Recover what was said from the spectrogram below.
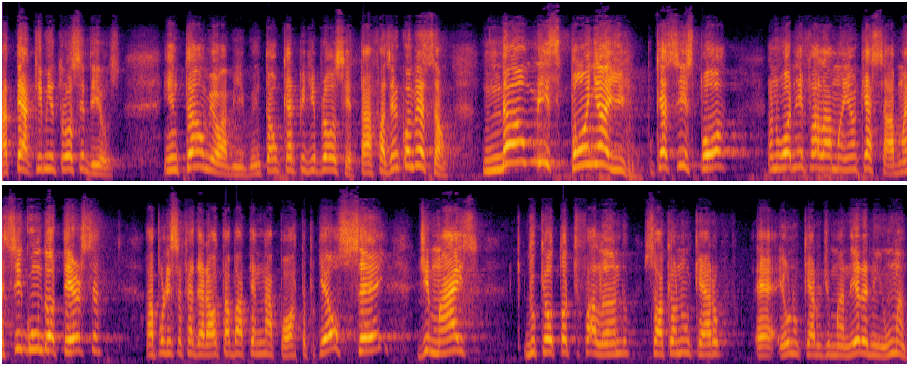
Até aqui me trouxe Deus. Então, meu amigo, então quero pedir para você, tá fazendo conversão, não me exponha aí, porque se expor, eu não vou nem falar amanhã que é sábado, mas segunda ou terça, a Polícia Federal está batendo na porta, porque eu sei demais do que eu estou te falando, só que eu não quero, é, eu não quero de maneira nenhuma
